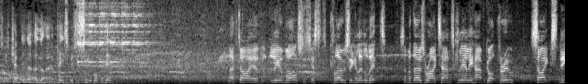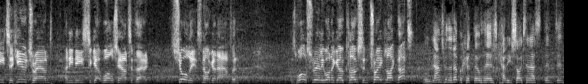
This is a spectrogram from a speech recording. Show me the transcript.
So he's kept it at a, a pace which is suitable for him. Left eye of Liam Walsh is just closing a little bit. Some of those right hands clearly have got through. Sykes needs a huge round and he needs to get Walsh out of there. Surely it's not going to happen. Does Walsh really want to go close and trade like that? Well, he lands with an uppercut though. There's Gary Sykes, and that's, then, then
